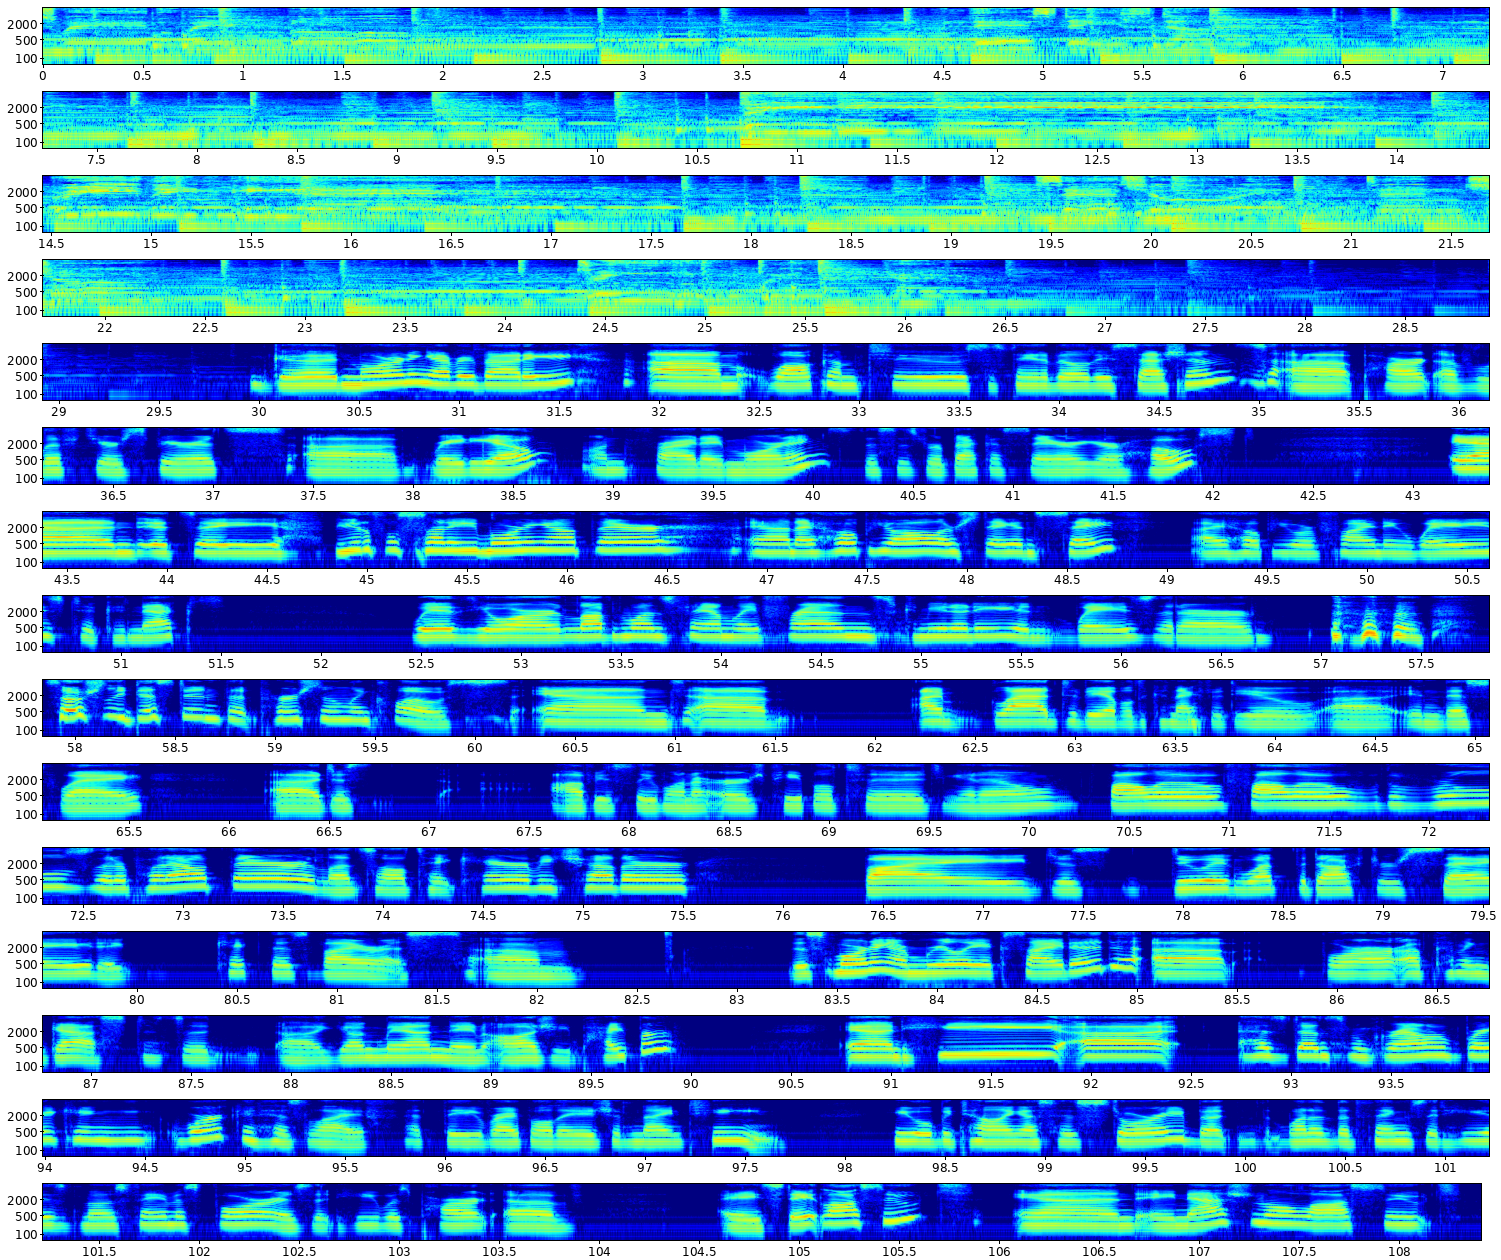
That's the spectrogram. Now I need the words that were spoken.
which way the wind blows when this day is done. Good morning, everybody. Um, welcome to Sustainability Sessions, uh, part of Lift Your Spirits uh, radio on Friday mornings. This is Rebecca Sayre, your host. And it's a beautiful sunny morning out there, and I hope you all are staying safe. I hope you are finding ways to connect with your loved ones, family, friends, community in ways that are socially distant but personally close. And uh, I'm glad to be able to connect with you uh, in this way. Uh, just obviously want to urge people to, you know, follow follow the rules that are put out there. Let's all take care of each other by just doing what the doctors say to kick this virus. Um, this morning, I'm really excited uh, for our upcoming guest. It's a, a young man named Aji Piper, and he uh, has done some groundbreaking work in his life at the ripe old age of 19. He will be telling us his story, but one of the things that he is most famous for is that he was part of a state lawsuit and a national lawsuit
